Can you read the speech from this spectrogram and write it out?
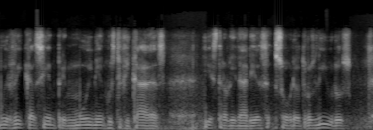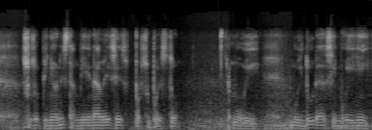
muy ricas, siempre muy bien justificadas y extraordinarias sobre otros libros, sus opiniones también a veces, por supuesto, muy, muy duras y muy,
